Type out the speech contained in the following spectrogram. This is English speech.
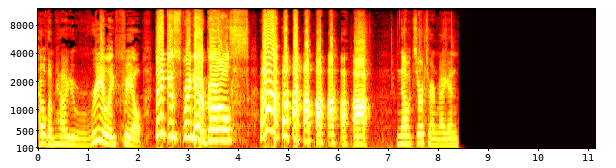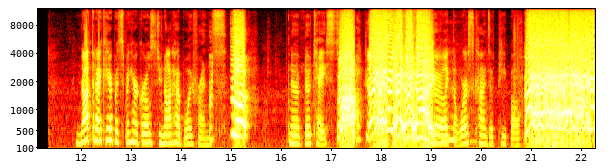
Tell them how you really feel. Thank you, Spring Hair Girls! now it's your turn, Megan. Not that I care, but spring hair girls do not have boyfriends. No, no taste. They're like the worst kinds of people.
